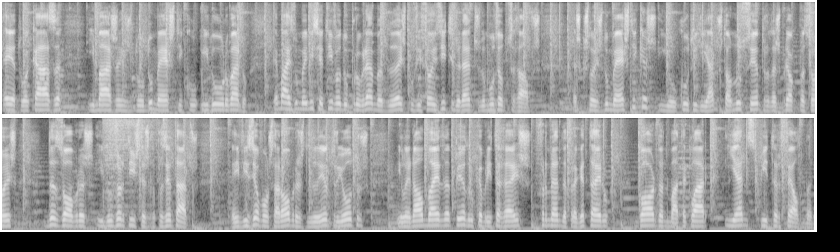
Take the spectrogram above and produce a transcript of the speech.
é a Tua Casa, imagens do doméstico e do urbano. É mais uma iniciativa do programa de exposições itinerantes do Museu de Serralvos. As questões domésticas e o cotidiano estão no centro das preocupações das obras e dos artistas representados. Em Viseu vão estar obras de, entre outros, Helena Almeida, Pedro Cabrita Reis, Fernanda Fragateiro, Gordon Mata Clark e Hans Peter Feldman.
